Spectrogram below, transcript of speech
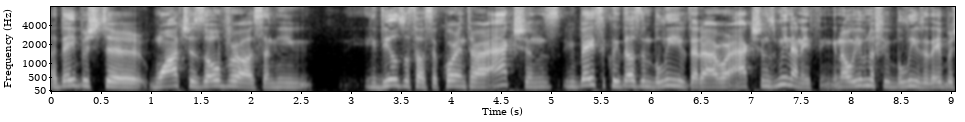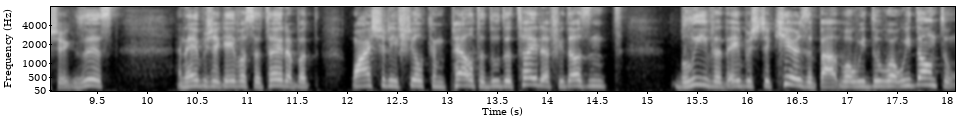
that Abishter watches over us and he he deals with us according to our actions, he basically doesn't believe that our actions mean anything. You know, even if he believes that Abishter exists and Abishter gave us a Torah, but why should he feel compelled to do the Torah if he doesn't believe that Abishter cares about what we do, what we don't do?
